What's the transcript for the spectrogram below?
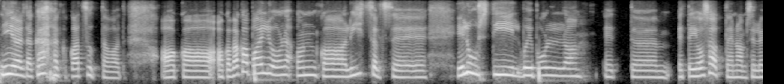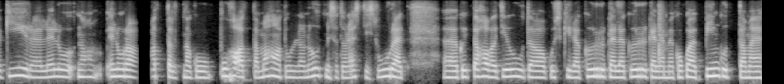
nii-öelda käega katsutavad, aga, aga väga palju ole, on ka lihtsalt see elustiil võib-olla, et, et ei osata enam selle kiirel elu, noh, elurattalt nagu puhata, maha tulla, nõudmised on hästi suured. kõik tahavad jõuda kuskile kõrgele, kõrgele, me kogu aeg pingutame.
